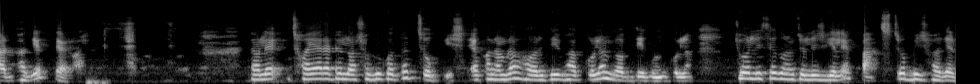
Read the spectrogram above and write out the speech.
আট ভাগের তেরো। তাহলে ছয় আর আটের লসগু কত? চব্বিশ। এখন আমরা হর দিয়ে ভাগ করলাম, রব দিয়ে গুণ করলাম। চল্লিশে উনচল্লিশ গেলে পাঁচ, চব্বিশ ভাগের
